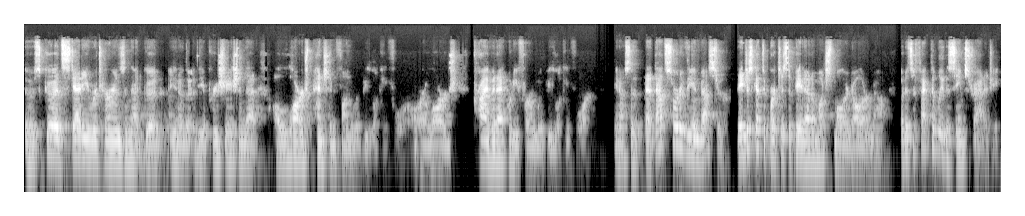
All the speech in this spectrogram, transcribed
those good steady returns and that good you know the, the appreciation that a large pension fund would be looking for or a large private equity firm would be looking for you know so that, that's sort of the investor. They just get to participate at a much smaller dollar amount but it's effectively the same strategy.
